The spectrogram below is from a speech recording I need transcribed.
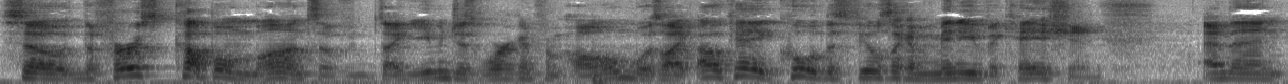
So the first couple months of like even just working from home was like okay cool this feels like a mini vacation, and then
